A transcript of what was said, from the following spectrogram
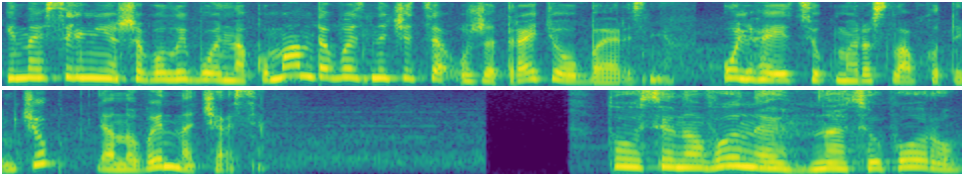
і найсильніша волейбольна команда визначиться уже 3 березня. Ольга Яцюк, Мирослав Хотимчук для новин на часі. То усі новини на цю пору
